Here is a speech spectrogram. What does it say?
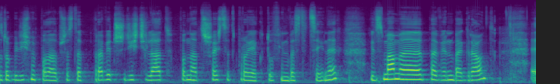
zrobiliśmy ponad, przez te prawie 30 lat ponad 600 projektów inwestycyjnych, więc mamy pewien background. Y,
